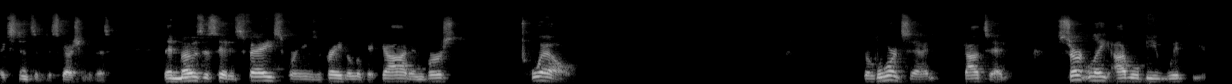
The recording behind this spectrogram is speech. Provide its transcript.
extensive discussion of this. Then Moses hid his face, for he was afraid to look at God. In verse 12, the Lord said, God said, Certainly I will be with you.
